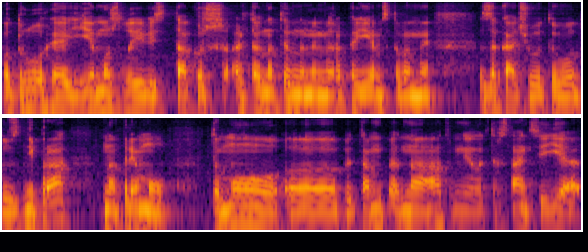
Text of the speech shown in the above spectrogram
По-друге, є можливість також альтернативними мероприємствами закачувати воду з Дніпра напряму. Тому е, там на атомній електростанції є,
